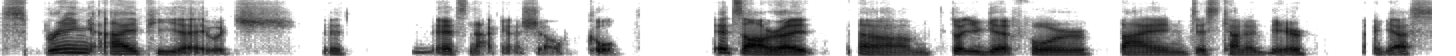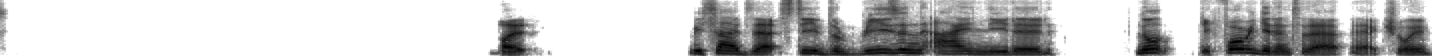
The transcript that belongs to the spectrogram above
Spring IPA, which it it's not gonna show. Cool. It's all right. Um, it's what you get for buying discounted beer, I guess. But besides that, Steve, the reason I needed no before we get into that, actually,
